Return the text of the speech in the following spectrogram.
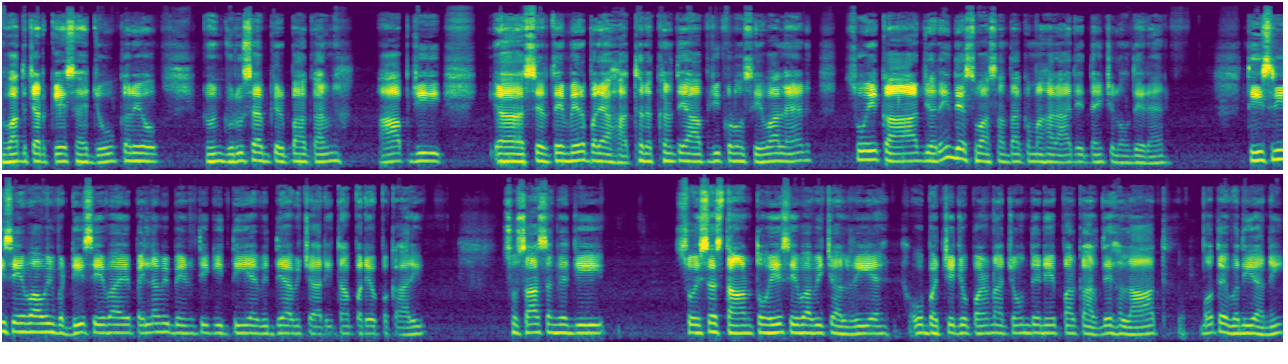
ਵੱਧ ਚੜ ਕੇ ਸਹਿਯੋਗ ਕਰਿਓ। ਕਿਉਂਕਿ ਗੁਰੂ ਸਾਹਿਬ ਕਿਰਪਾ ਕਰਨ ਆਪ ਜੀ ਸਿਰ ਤੇ ਮਿਹਰ ਭਰਿਆ ਹੱਥ ਰੱਖਣ ਤੇ ਆਪ ਜੀ ਕੋਲੋਂ ਸੇਵਾ ਲੈਣ। ਸੋ ਇਹ ਕਾਰਜ ਰਹਿੰਦੇ ਸਵਾਸਾਂ ਤੱਕ ਮਹਾਰਾਜ ਇਦਾਂ ਹੀ ਚਲਾਉਂਦੇ ਰਹਿਣ। ਤੀਸਰੀ ਸੇਵਾ, ਉਹ ਵੀ ਵੱਡੀ ਸੇਵਾ ਹੈ। ਪਹਿਲਾਂ ਵੀ ਬੇਨਤੀ ਕੀਤੀ ਹੈ ਵਿਦਿਆ ਵਿਚਾਰੀ, ਤਾਂ ਪਰਿਉਪਕਾਰੀ ਸੋ ਸਾਧ ਸੰਗਤ ਜੀ, ਸੋ ਇਸ ਸਥਾਨ ਤੋਂ ਇਹ ਸੇਵਾ ਵੀ ਚੱਲ ਰਹੀ ਹੈ। ਉਹ ਬੱਚੇ ਜੋ ਪੜ੍ਹਨਾ ਚਾਹੁੰਦੇ ਨੇ, ਪਰ ਘਰ ਦੇ ਹਾਲਾਤ ਬਹੁਤੇ ਵਧੀਆ ਨਹੀਂ।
